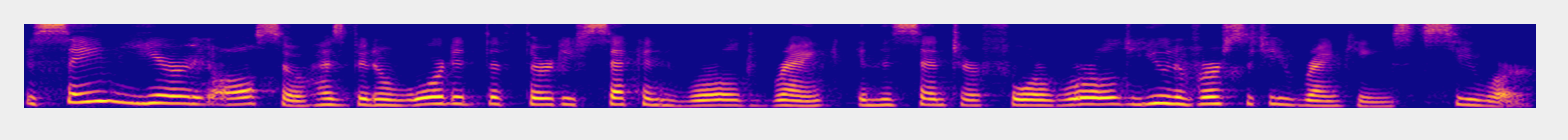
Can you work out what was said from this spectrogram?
The same year it also has been awarded the 32nd world rank in the Center for World University Rankings CWR.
